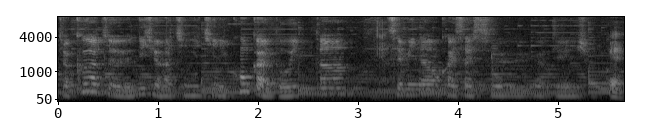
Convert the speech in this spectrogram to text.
じゃあ9月28日に今回はどういったセミナーを開催する予定でしょうか？え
